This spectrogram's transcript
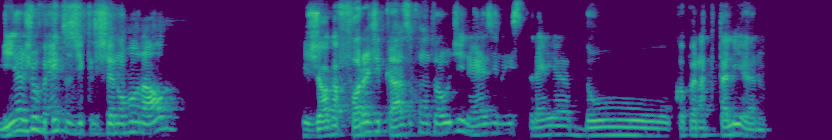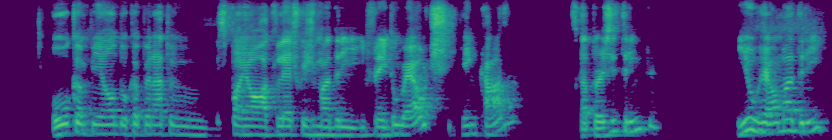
E a Juventus de Cristiano Ronaldo joga fora de casa contra o Udinese na estreia do campeonato italiano. O campeão do campeonato espanhol Atlético de Madrid enfrenta o Elche em casa, às 14h30. E o Real Madrid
